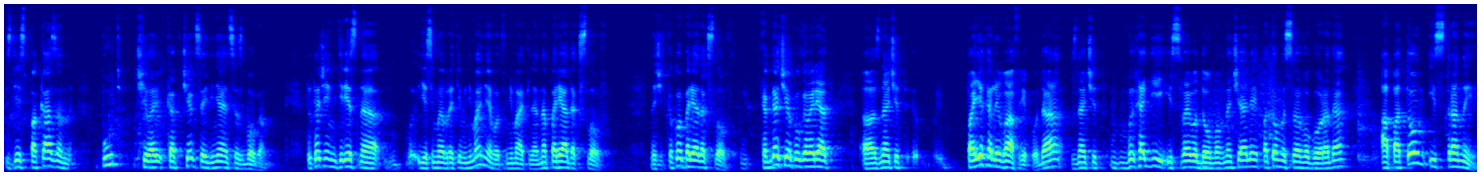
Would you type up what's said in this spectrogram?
здесь показан путь, человек, как человек соединяется с Богом. Тут очень интересно, если мы обратим внимание, вот внимательно, на порядок слов. Значит, какой порядок слов? Когда человеку говорят, э, значит, поехали в Африку, да, значит, выходи из своего дома вначале, потом из своего города, а потом из страны.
